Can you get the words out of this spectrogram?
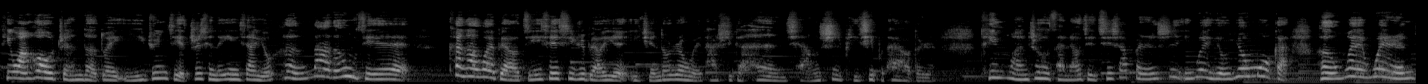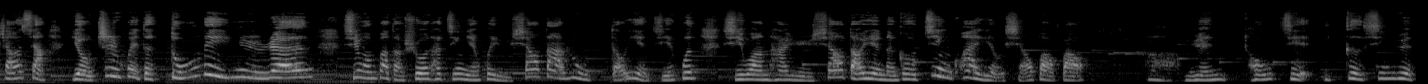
听完后，真的对怡君姐之前的印象有很大的误解。看她外表及一些戏剧表演，以前都认为她是一个很强势、脾气不太好的人。听完之后才了解，其实她本人是一位有幽默感、很会为人着想、有智慧的独立女人。新闻报道说，她今年会与萧大陆导演结婚，希望她与萧导演能够尽快有小宝宝。啊，圆头姐一个心愿，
